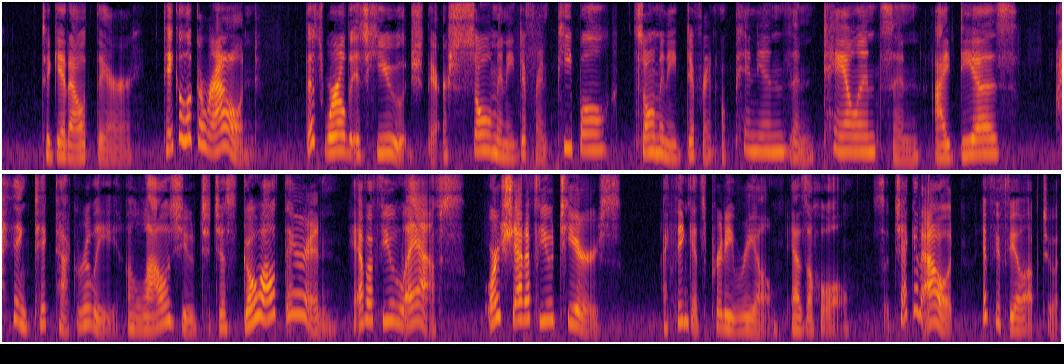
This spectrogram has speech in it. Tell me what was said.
to get out there. Take a look around. This world is huge. There are so many different people, so many different opinions and talents and ideas. I think TikTok really allows you to just go out there and have a few laughs or shed a few tears. I think it's pretty real as a whole. So check it out if you feel up to it.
